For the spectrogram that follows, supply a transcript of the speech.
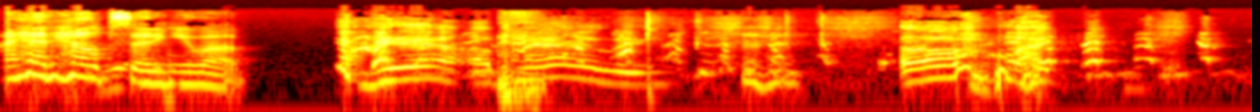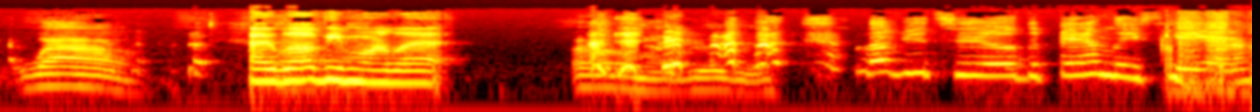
I had help setting you up. Yeah, apparently. oh my wow. I love you, Marlette. Oh my goodness. Love you too. The family's here.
